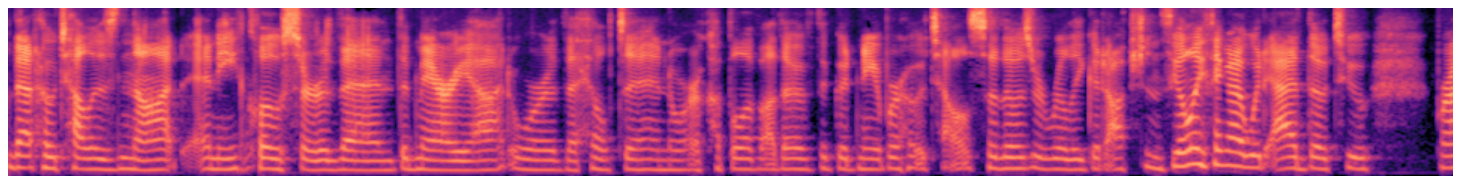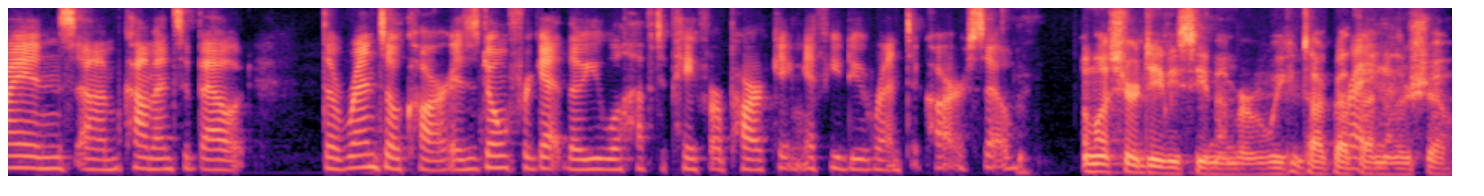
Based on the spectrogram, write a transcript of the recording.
that hotel is not any closer than the Marriott or the Hilton or a couple of other of the good neighbor hotels. So those are really good options. The only thing I would add though to Brian's um, comments about the rental car is don't forget though you will have to pay for parking if you do rent a car so unless you're a dvc member we can talk about right. that another show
